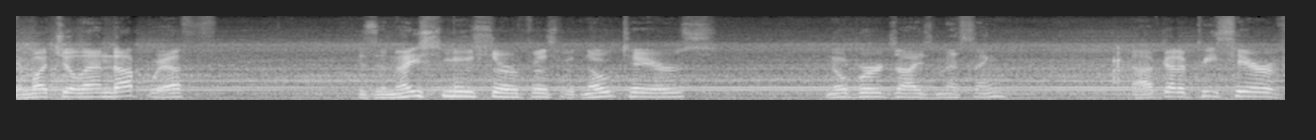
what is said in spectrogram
And what you'll end up with is a nice smooth surface with no tears, no bird's eyes missing. Now I've got a piece here of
